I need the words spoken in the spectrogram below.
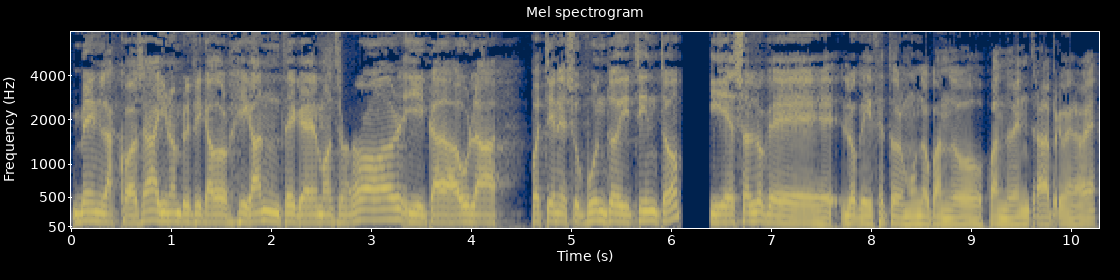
ven las cosas. Hay un amplificador gigante que es el mostrador y cada aula pues tiene su punto distinto y eso es lo que, lo que dice todo el mundo cuando, cuando entra la primera vez.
